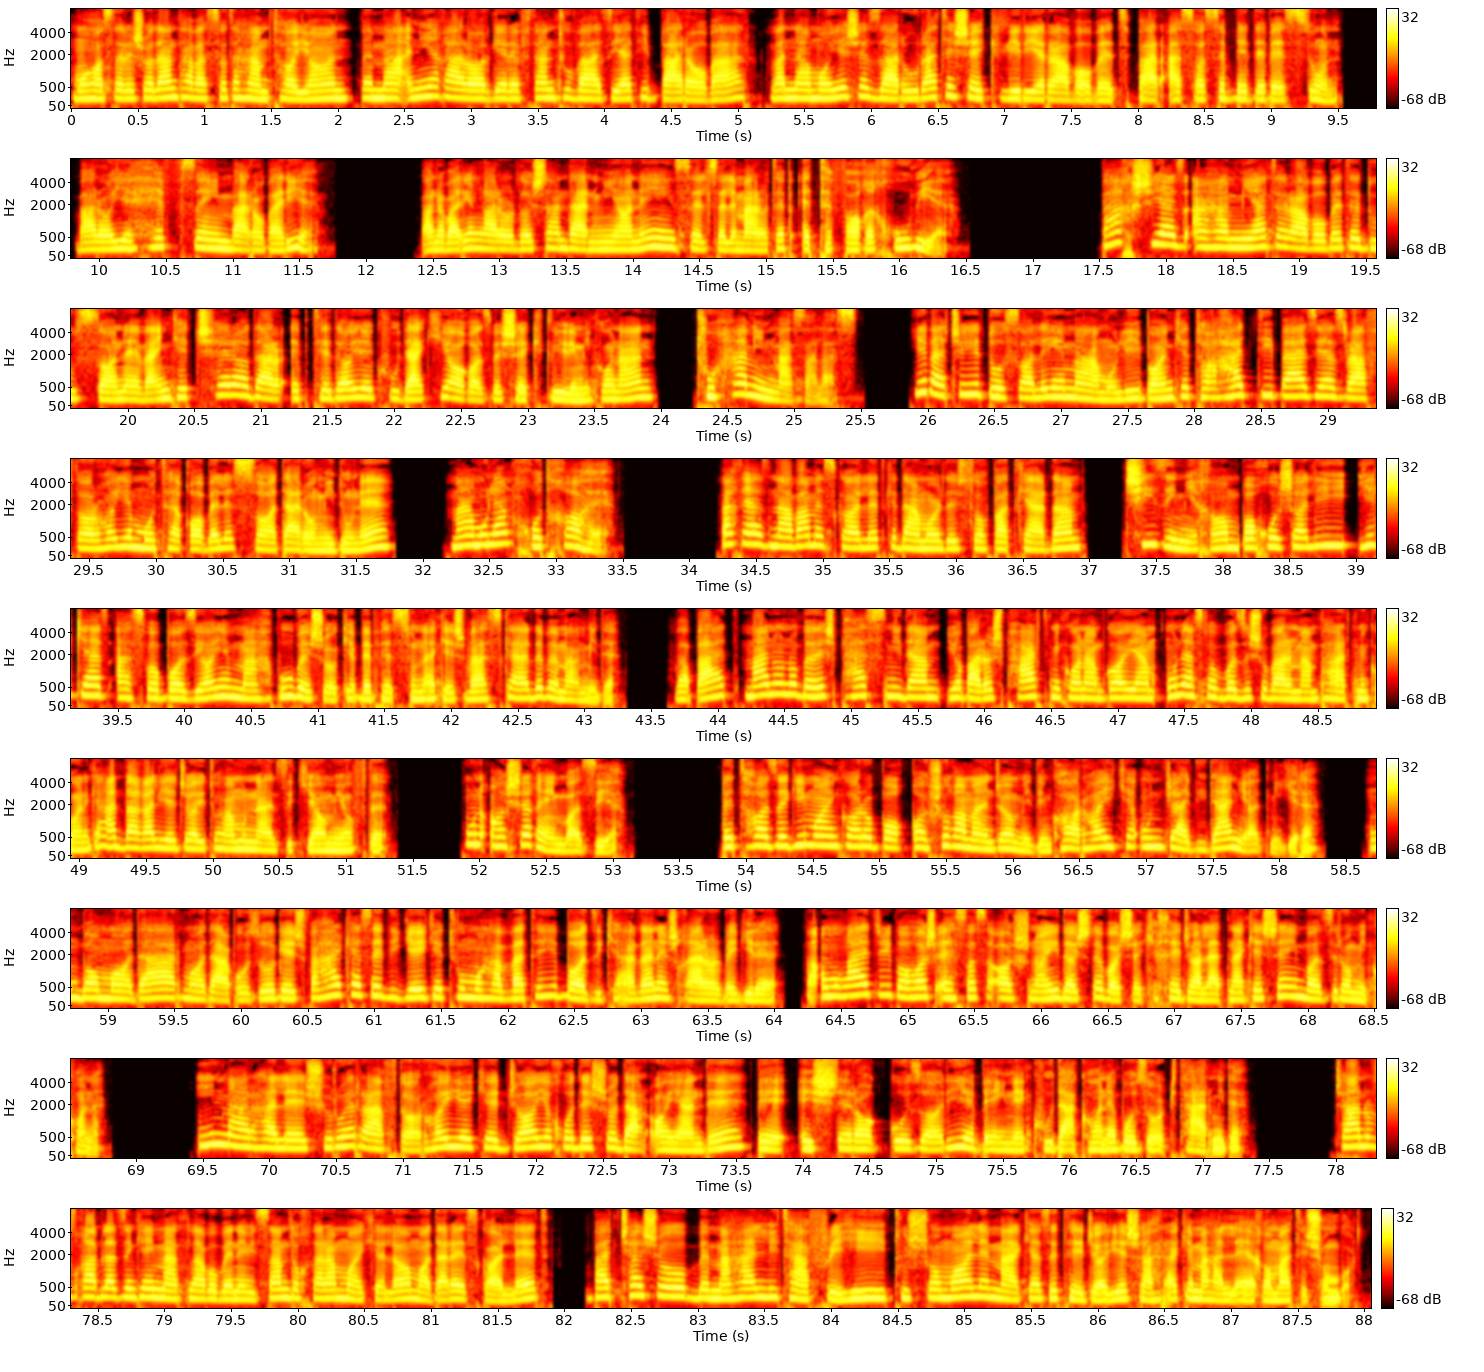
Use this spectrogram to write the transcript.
محاصره شدن توسط همتایان به معنی قرار گرفتن تو وضعیتی برابر و نمایش ضرورت شکلگیری روابط بر اساس بدبستون برای حفظ این برابریه. بنابراین قرار داشتن در میانه این سلسله مراتب اتفاق خوبیه. بخشی از اهمیت روابط دوستانه و اینکه چرا در ابتدای کودکی آغاز به شکلگیری می‌کنن تو همین مسئله است. یه بچه دو ساله معمولی با اینکه تا حدی بعضی از رفتارهای متقابل ساده رو می‌دونه معمولا خودخواهه. وقتی از نوم اسکارلت که در موردش صحبت کردم چیزی می‌خوام با خوشحالی یکی از اسباب بازی های محبوبش رو که به پسونکش وصل کرده به من میده و بعد من اونو بهش پس میدم یا براش پرت می‌کنم گاهیم اون اسباب بازیشو برای من پرت می‌کنه که حداقل یه جایی تو همون نزدیکی ها میفته. اون عاشق این بازیه. به تازگی ما این کار رو با قاشقم انجام میدیم کارهایی که اون جدیدن یاد می‌گیره اون با مادر، مادر بزرگش و هر کس دیگه ای که تو محوطه بازی کردنش قرار بگیره و اونقدری باهاش احساس آشنایی داشته باشه که خجالت نکشه این بازی رو می‌کنه. این مرحله شروع رفتارهایی که جای خودش رو در آینده به اشتراک گذاری بین کودکان بزرگتر میده. چند روز قبل از اینکه این مطلب رو بنویسم دخترم مایکلا مادر اسکارلت بچهشو به محلی تفریحی تو شمال مرکز تجاری شهرک محل اقامتشون برد.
